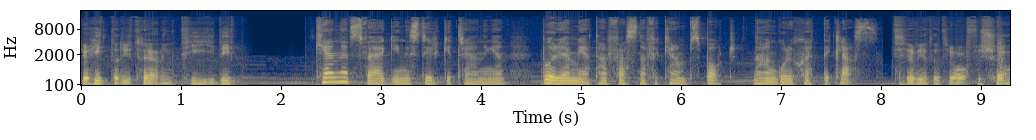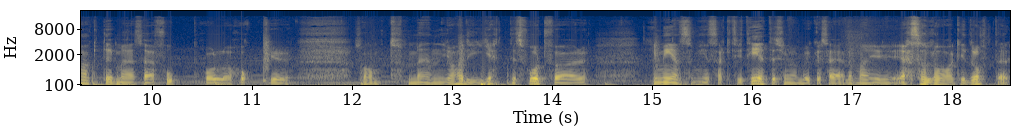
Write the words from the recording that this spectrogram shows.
Jag hittade ju träning tidigt. Kennets väg in i styrketräningen börjar med att han fastnar för kampsport när han går i sjätte klass. Jag vet att jag försökte med så här fotboll och hockey och sånt. Men jag hade ju jättesvårt för gemensamhetsaktiviteter som jag brukar säga. Där man ju, alltså lagidrotter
